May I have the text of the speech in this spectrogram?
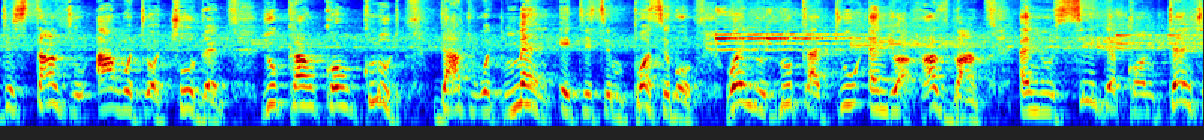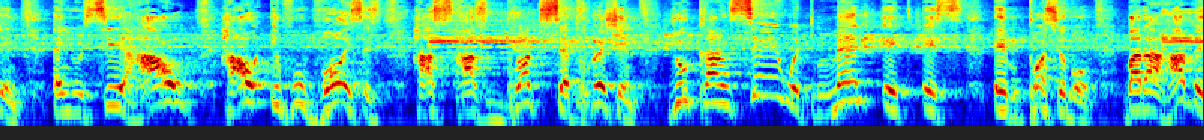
distant you are with your children, you can conclude that with men it is impossible. When you look at you and your husband and you see the contention and you see how how evil voices has has brought separation, you can say with men it is impossible. But I have a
